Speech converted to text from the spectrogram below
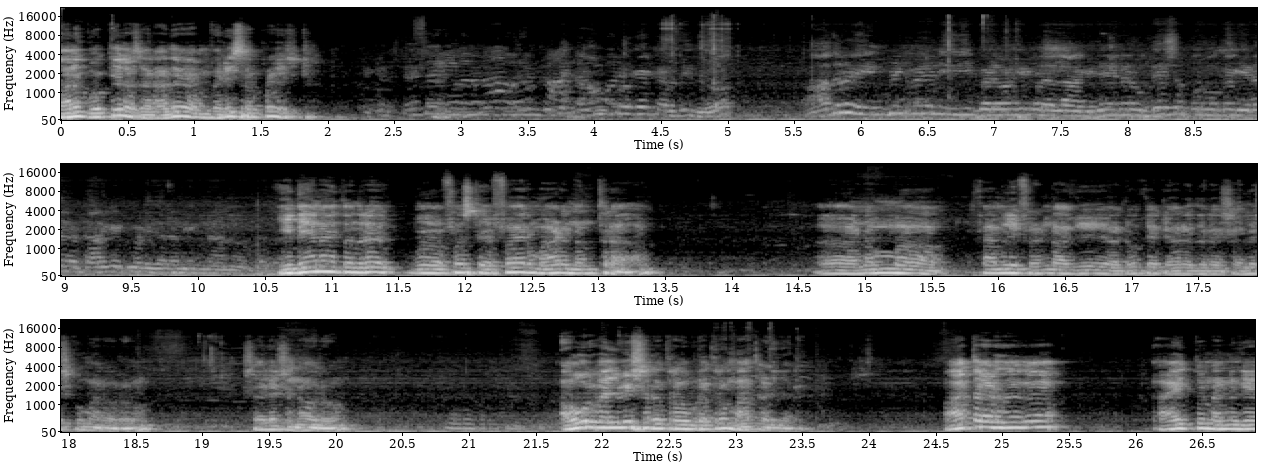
ನನಗೆ ಗೊತ್ತಿಲ್ಲ ಸರ್ ಅದೇ ಐ ಆಮ್ ವೆರಿ ಸರ್ಪ್ರೈಸ್ಡ್ ಇದೇನಾಯ್ತಂದ್ರೆ ಫಸ್ಟ್ ಎಫ್ ಐ ಆರ್ ಮಾಡಿದ ನಂತರ ನಮ್ಮ ಫ್ಯಾಮಿಲಿ ಫ್ರೆಂಡ್ ಆಗಿ ಅಡ್ವೊಕೇಟ್ ಯಾರಿದ್ದಾರೆ, ಶೈಲೇಶ್ ಕುಮಾರ್ ಅವರು, ಶೈಲೇಶ್ ಅವರು, ಅವ್ರ ವೆಲ್ವಿಷರ್ ಹತ್ರ, ಒಬ್ರ ಹತ್ರ ಮಾತಾಡಿದ್ದಾರೆ. ಮಾತಾಡಿದಾಗ ಆಯಿತು, ನನಗೆ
